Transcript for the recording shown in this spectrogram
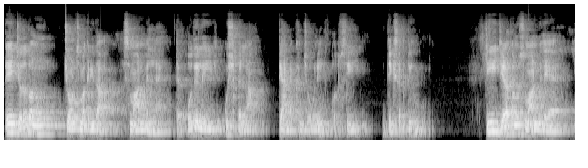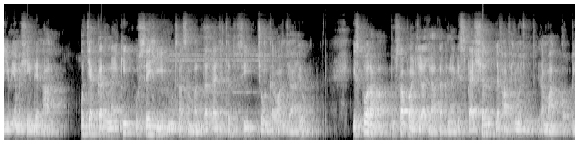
ਤੇ ਜਦੋਂ ਤੁਹਾਨੂੰ ਚੋਣ ਸਮੱਗਰੀ ਦਾ ਸਮਾਨ ਮਿਲਣਾ ਹੈ ਤੇ ਉਹਦੇ ਲਈ ਕੁਝ ਗੱਲਾਂ ਧਿਆਨ ਰੱਖਣ ਯੋਗ ਨੇ ਉਹ ਤੁਸੀਂ ਦੇਖ ਸਕਦੇ ਹੋ ਕਿ ਜਿਹੜਾ ਤੁਹਾਨੂੰ ਸਮਾਨ ਮਿਲਿਆ ਹੈ ਈਵੀਐਮ ਮਸ਼ੀਨ ਦੇ ਨਾਲ ਉਹ ਚੈੱਕ ਕਰਨਾ ਹੈ ਕਿ ਉਸੇ ਹੀ ਬੂਥ ਨਾਲ ਸੰਬੰਧਿਤ ਹੈ ਜਿੱਥੇ ਤੁਸੀਂ ਚੋਣ ਕਰਵਾਉਣ ਜਾ ਰਹੇ ਹੋ ਇਸ ਤੋਂ ਇਲਾਵਾ ਦੂਸਰਾ ਪੁਆਇੰਟ ਜਿਹੜਾ ਯਾਦ ਰੱਖਣਾ ਹੈ ਕਿ ਸਪੈਸ਼ਲ ਲਿਫਾਫੇ 'ਚ ਮੌਜੂਦ ਜਿਹੜਾ ਮਾਰਕ ਕਾਪੀ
